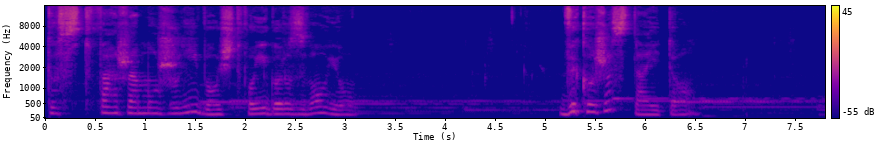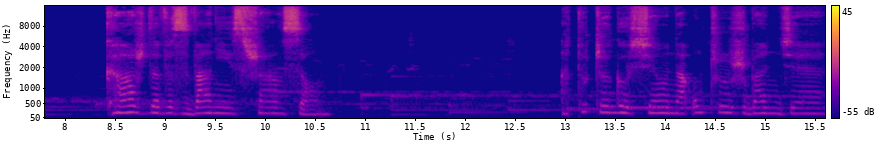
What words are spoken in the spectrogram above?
To stwarza możliwość Twojego rozwoju. Wykorzystaj to. Każde wyzwanie jest szansą, a to, czego się nauczysz, będzie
